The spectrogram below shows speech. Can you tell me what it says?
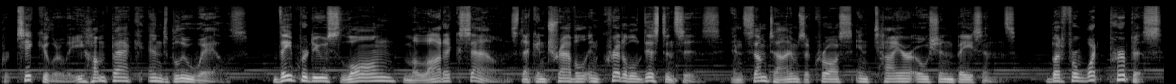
particularly humpback and blue whales. They produce long, melodic sounds that can travel incredible distances and sometimes across entire ocean basins. But for what purpose?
